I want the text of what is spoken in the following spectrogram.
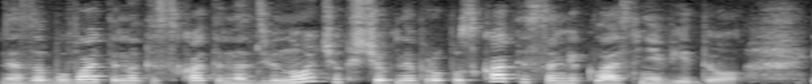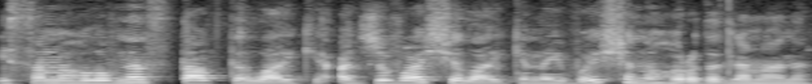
Не забувайте натискати на дзвіночок, щоб не пропускати самі класні відео. І саме головне ставте лайки, адже ваші лайки найвища нагорода для мене.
